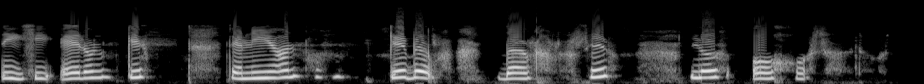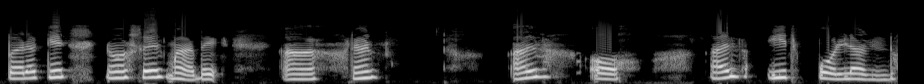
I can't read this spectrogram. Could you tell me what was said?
Dijeron que tenían que ver, verse los ojos para que no se marearan al, al ir volando.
